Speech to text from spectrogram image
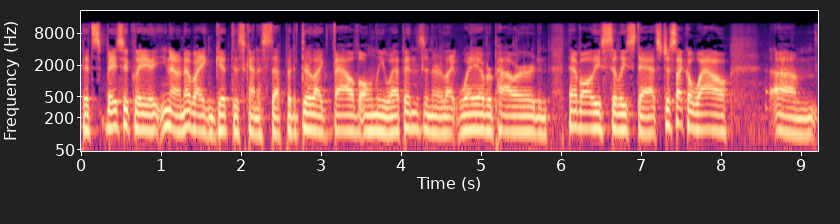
that's basically you know nobody can get this kind of stuff, but they're like Valve only weapons, and they're like way overpowered, and they have all these silly stats, just like a WoW um,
